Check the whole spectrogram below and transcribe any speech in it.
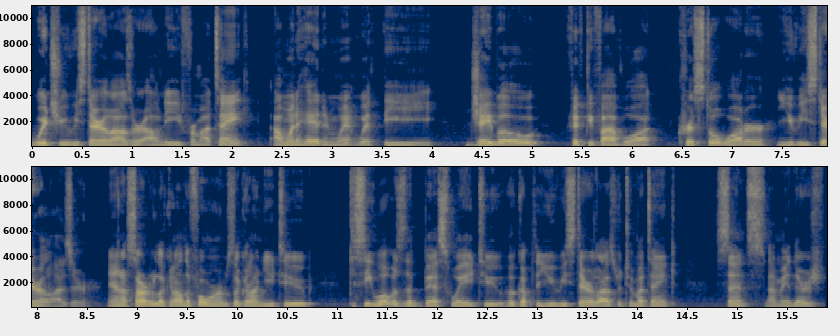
which UV sterilizer I'll need for my tank, I went ahead and went with the Jebao 55 watt crystal water UV sterilizer. And I started looking on the forums, looking on YouTube to see what was the best way to hook up the UV sterilizer to my tank since I mean there's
